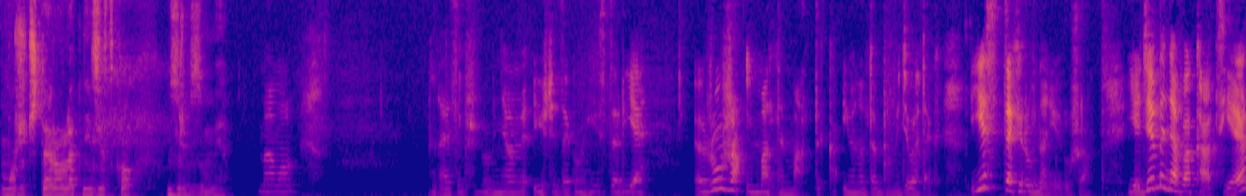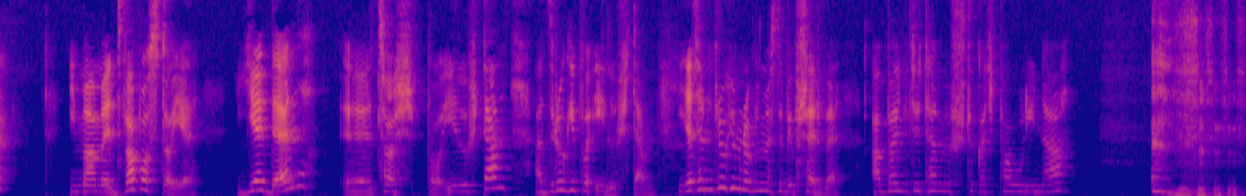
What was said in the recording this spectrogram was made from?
może czteroletnie dziecko zrozumie. Mamo, a ja sobie przypomniałam jeszcze taką historię. Róża i matematyka. I ona tam powiedziała tak. Jest takie równanie róża. Jedziemy na wakacje i mamy dwa postoje. Jeden y, coś po iluś tam, a drugi po iluś tam. I na tym drugim robimy sobie przerwę. A będzie tam już czekać Paulina?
